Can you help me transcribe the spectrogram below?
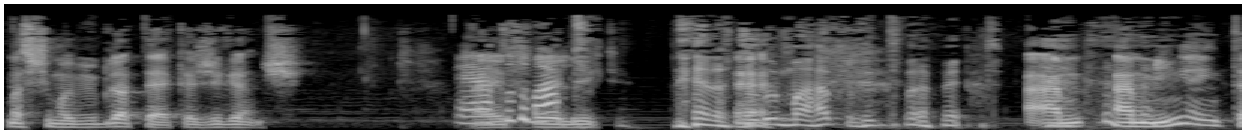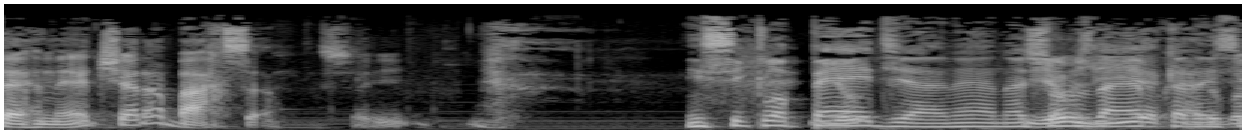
mas tinha uma biblioteca gigante. Era Aí tudo mato. que- Era É. tudo mato, literalmente. A, a minha internet era a Barça. Isso aí. Enciclopédia, né? Nós eu somos da época cara, da eu gostava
